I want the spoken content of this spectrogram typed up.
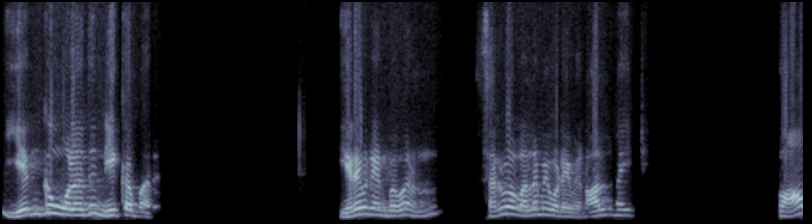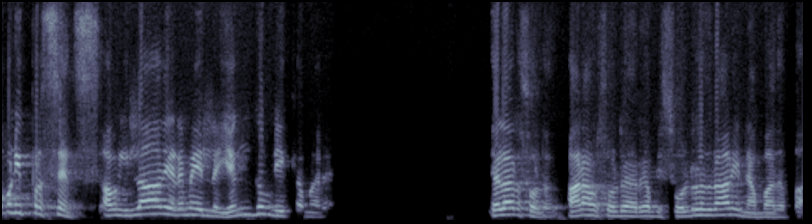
எங்கும் உலது நீக்கமாறு. இறைவன் என்பவன் சர்வ வல்லமை உடையவன் ஆல்மைட் ஆமனி பிரசன்ஸ் அவன் இல்லாத இடமே இல்லை எங்கும் நீக்கமாறு. எல்லாரும் சொல்றது ஆனா அவர் சொல்றாரு அப்படி சொல்றதுனால நீ நம்பாதப்பா.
